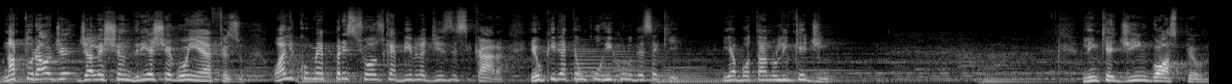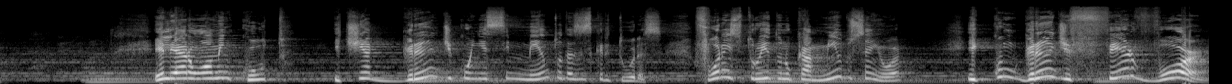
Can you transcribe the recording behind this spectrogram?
natural de Alexandria, chegou em Éfeso. Olhe como é precioso que a Bíblia diz desse cara. Eu queria ter um currículo desse aqui, ia botar no LinkedIn. LinkedIn Gospel. Ele era um homem culto e tinha grande conhecimento das Escrituras, fora instruído no caminho do Senhor, e com grande fervor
